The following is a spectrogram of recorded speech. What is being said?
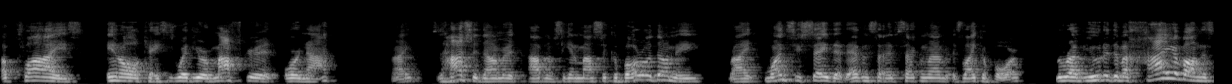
applies in all cases, whether you're mafkir or not, right? Right? Once you say that Evan said second round is like a bore, Rabbi this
